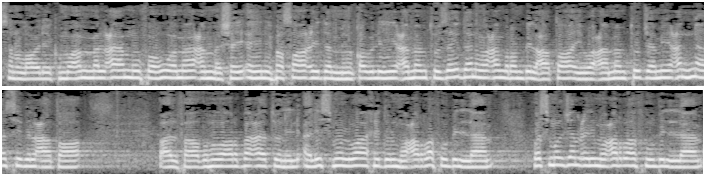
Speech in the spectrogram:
أحسن الله إليكم. وأما العام فهو ما عم شيئين فصاعدا من قوله عممت زيدا وعمرا بالعطاء وعممت جميع الناس بالعطاء. وألفاظه أربعة الاسم الواحد المعرف باللام. واسم الجمع المعرف باللام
